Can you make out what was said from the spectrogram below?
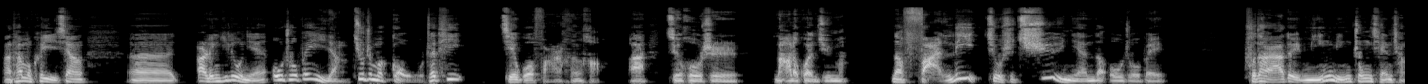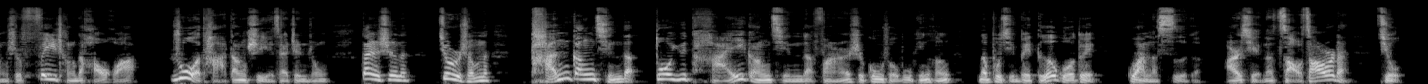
啊，他们可以像呃二零一六年欧洲杯一样，就这么苟着踢。结果反而很好啊，最后是拿了冠军嘛。那反例就是去年的欧洲杯，葡萄牙队明明中前场是非常的豪华，若塔当时也在阵中，但是呢，就是什么呢？弹钢琴的多于抬钢琴的，反而是攻守不平衡。那不仅被德国队灌了四个，而且呢，早早的就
